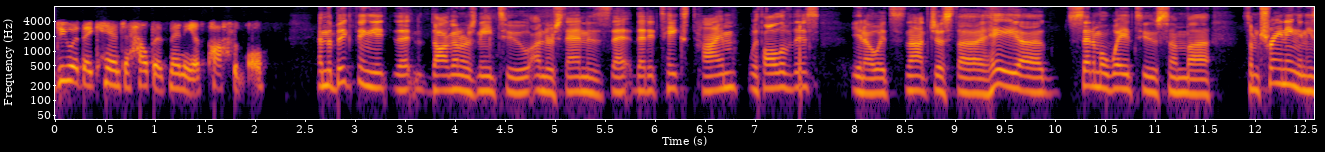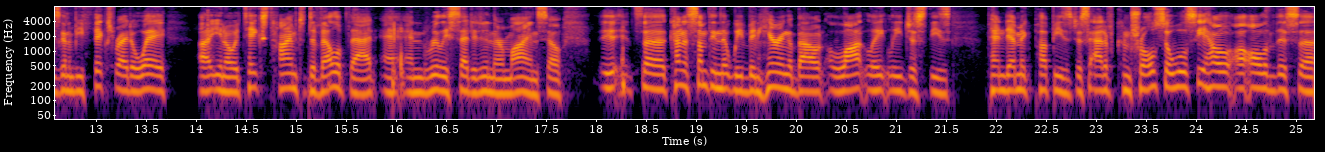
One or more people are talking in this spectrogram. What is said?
do what they can to help as many as possible. And the big thing that dog owners need to understand is that, that it takes time with all of this. You know, it's not just, uh, hey, uh, send him away to some uh, some training and he's going to be fixed right away. Uh, you know, it takes time to develop that and, and really set it in their mind. So it's uh, kind of something that we've been hearing about a lot lately. Just these pandemic puppies just out of control. So we'll see how all of this uh,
